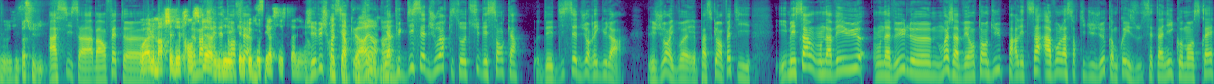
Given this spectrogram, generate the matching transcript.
je- j'ai pas suivi. ah si, ça, bah en fait, euh, Ouais, le marché des transferts, marché il des est transferts, quelque cassé cette année. hein. j'ai vu, je crois Il qu'il y a plus à que- rien, il y a ouais. plus que 17 joueurs qui sont au-dessus des 100K, des 17 joueurs réguliers. Les joueurs, ils voient, parce qu'en fait, ils, ils- mais ça, on avait eu, on avait eu le, moi, j'avais entendu parler de ça avant la sortie du jeu, comme quoi ils- cette année, ils commenceraient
